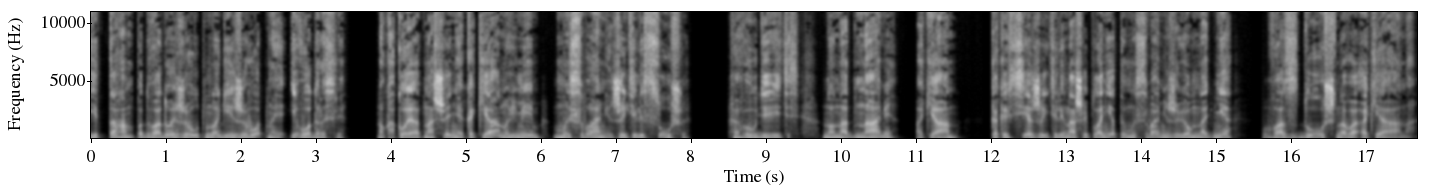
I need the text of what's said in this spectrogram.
и там под водой живут многие животные и водоросли. Но какое отношение к океану имеем мы с вами, жители суши? Вы удивитесь, но над нами океан. Как и все жители нашей планеты, мы с вами живем на дне воздушного океана.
